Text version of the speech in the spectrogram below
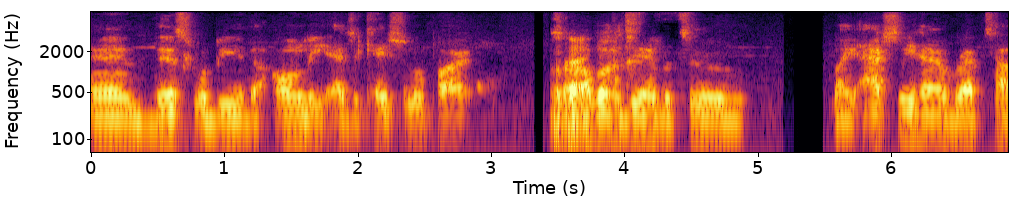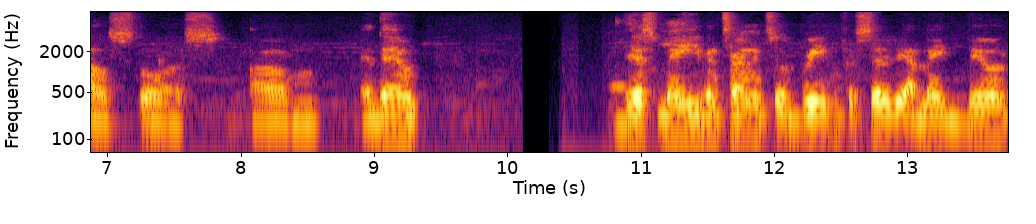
and this will be the only educational part. So okay. I want to be able to, like, actually have reptile stores, um, and then this may even turn into a breeding facility. I may build,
